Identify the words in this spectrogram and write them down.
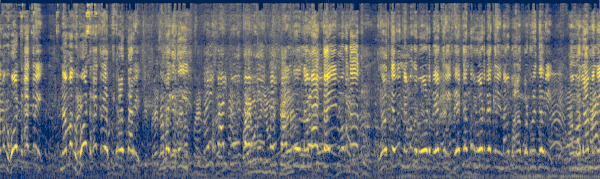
ನಮಗ್ ಹೋಟ್ ಹಾಕ್ರಿ. ನಮಗ್ ಹೋಟ್ ಹಾಕ್ರಿ ಅಂತ ಕೇಳ್ತಾರೆ. ನಮಗ್ ಇದು ಇದು ನಮ್ಮ ಕೈ ಮುಗಿದು ಹೇಳ್ತೇವಿ ನಮಗ್ ರೋಡ್ ಬೇಕ್ರಿ. ಬೇಕಂದ್ರೆ ರೋಡ್ ಬೇಕ್ರಿ. ನಾವು ಬಹಳ ಬಡ್ರು ಇದ್ದೇವ್ರಿ. ನಾವ್ ಹೊಲ ಮನಿ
